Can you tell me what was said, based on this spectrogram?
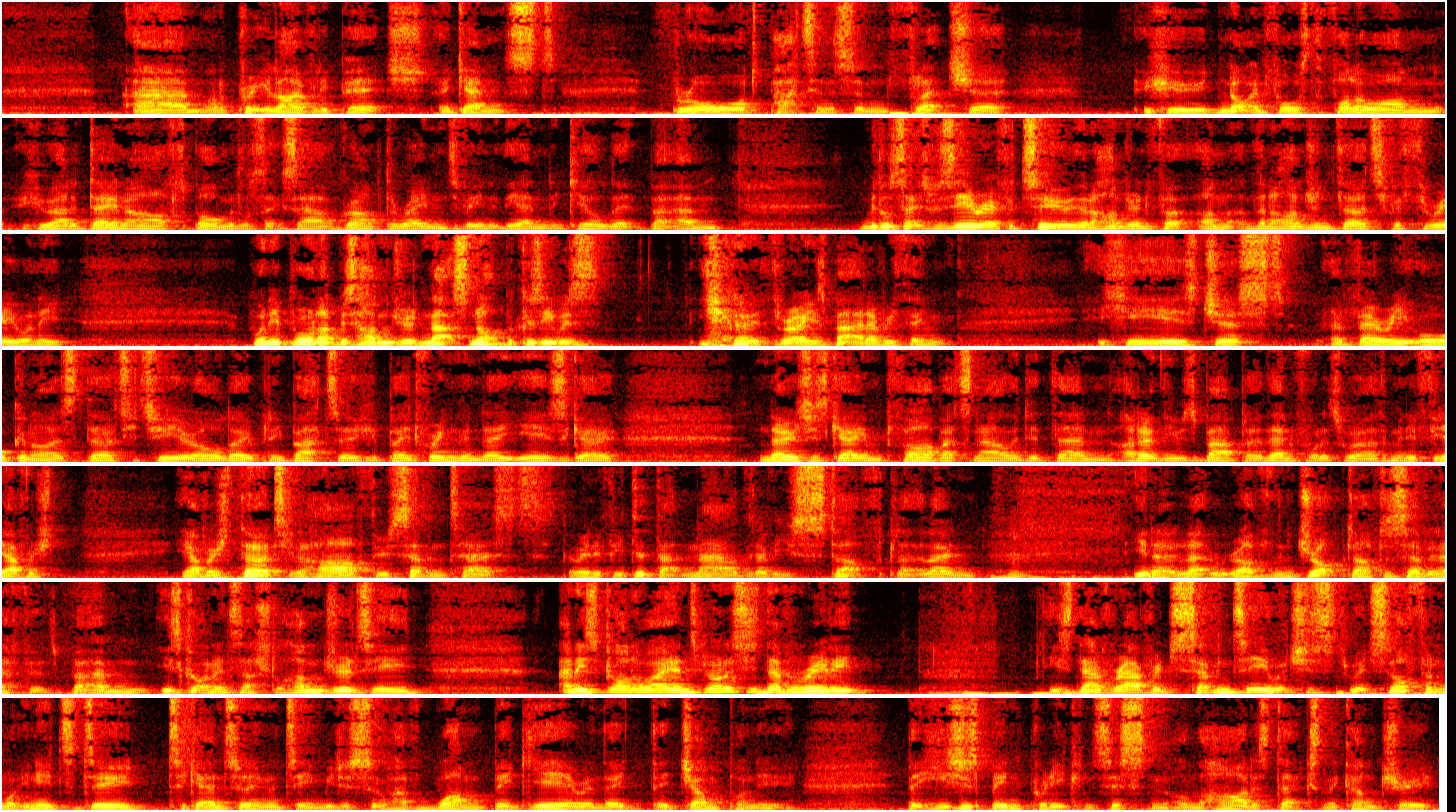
um, on a pretty lively pitch against Broad, Pattinson, Fletcher, who'd not enforced the follow on, who had a day and a half to bowl Middlesex out. Granted, the rain intervened at the end and killed it, but um, Middlesex was zero for two, then 100 for, then 130 for three when he when he brought up his hundred, and that's not because he was you know throwing his bat at everything. He is just a very organised 32 year old opening batter who played for England eight years ago. Knows his game far better now than he did then. I don't think he was a bad player then, for what it's worth. I mean, if he averaged he averaged 30 and a half through seven tests. I mean, if he did that now, they'd have you stuffed, let alone, you know, let, rather than dropped after seven efforts. But um, he's got an international hundred. He and he's gone away. And to be honest, he's never really, he's never averaged 70, which is which is often what you need to do to get into an England team. You just sort of have one big year and they they jump on you. But he's just been pretty consistent on the hardest decks in the country.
